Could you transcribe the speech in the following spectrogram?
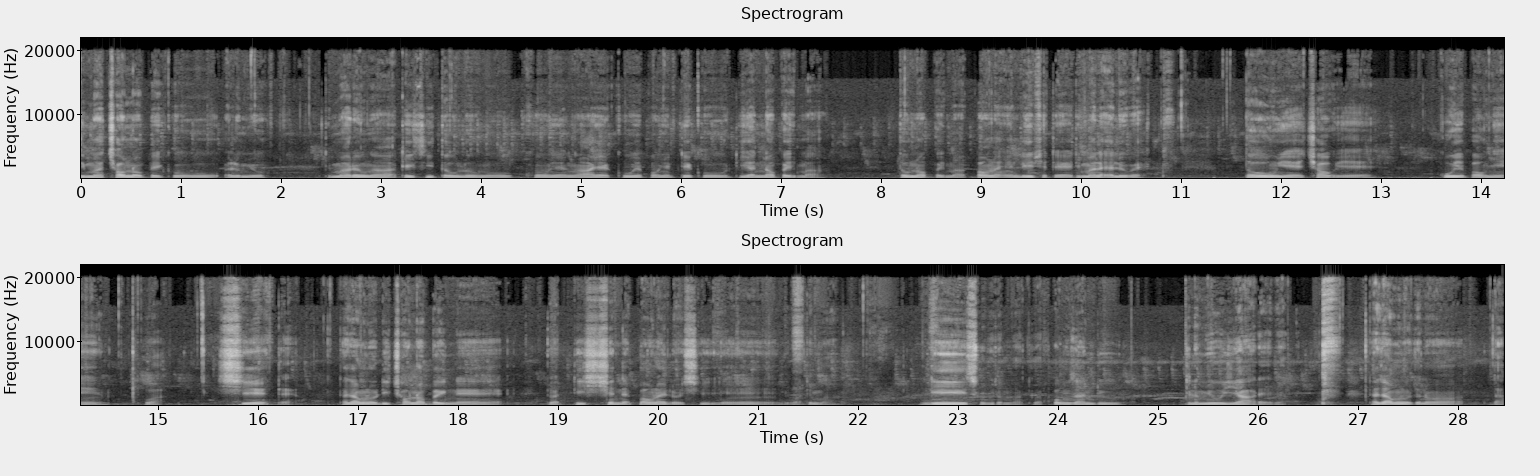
ဒီမှာ6နောက်ပိတ်ကိုအဲ့လိုမျိုးဒီမှာတော့ကထိပ်စီး3လုံးကိုခွန်ရယ်9ရယ်9ရယ်ပေါင်းရင်1ကိုဒီကနောက်ပိတ်မှာ3နောက်ပိတ်မှာပေါင်းလိုက်ရင်4ဖြစ်တယ်ဒီမှာလည်းအဲ့လိုပဲ3ရယ်6ရယ်9ရယ်ပေါင်းရင်သူက8တဲ့ဒါကြောင့်မလို့ဒီ6နောက်ပိတ်နဲ့သူကဒီ8နဲ့ပေါင်းလိုက်လို့ရှိရင်ဒီကဒီမှာ4ဆိုပြီးတော့မှသူကပုံစံတူ ဒီလိုမျိုးရတယ်ဗျဒါကြောင့်မလို့ကျွန်တော်ကဒါ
